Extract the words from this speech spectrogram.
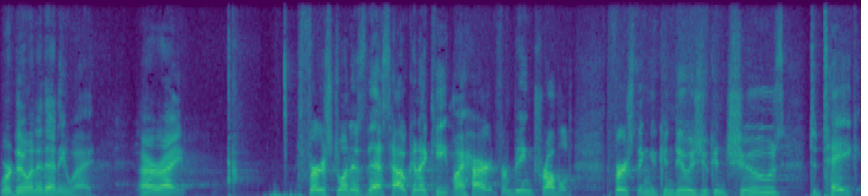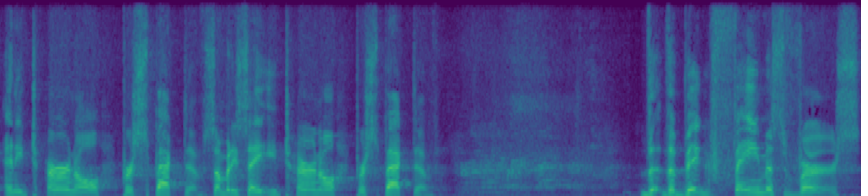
We're doing it anyway. All right. First one is this How can I keep my heart from being troubled? The first thing you can do is you can choose to take an eternal perspective. Somebody say eternal perspective. The, the big famous verse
